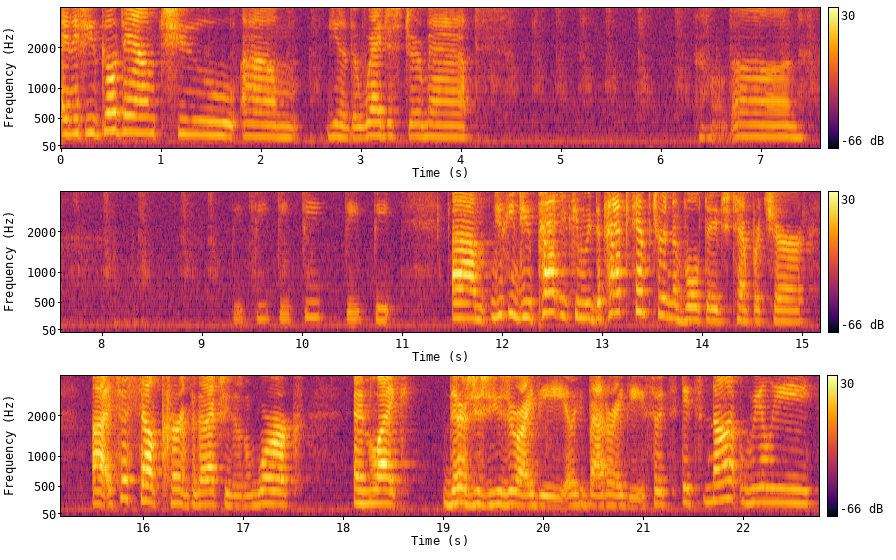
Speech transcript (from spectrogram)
And if you go down to um, you know the register maps, hold on. Beep beep beep beep beep beep. Um, you can do pack. You can read the pack temperature and the voltage temperature. Uh, it says cell current, but that actually doesn't work. And like there's just user ID, like a battery ID. So it's it's not really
